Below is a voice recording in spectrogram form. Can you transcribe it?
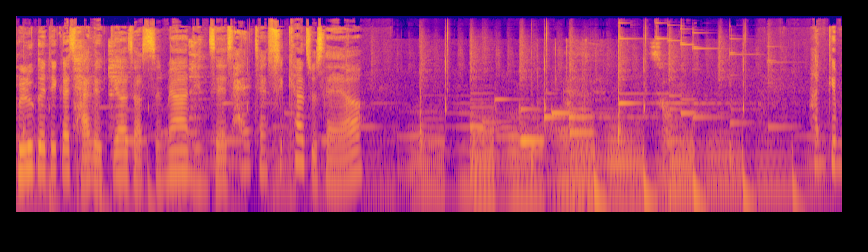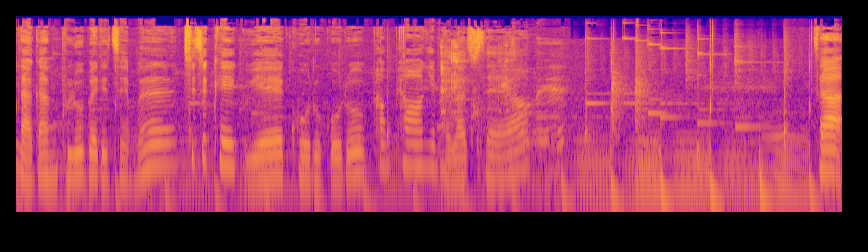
블루베리가 잘 으깨어졌으면 이제 살짝 식혀주세요. 나간 블루베리 잼을 치즈케이크 위에 고루고루 평평히 발라주세요. 자,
